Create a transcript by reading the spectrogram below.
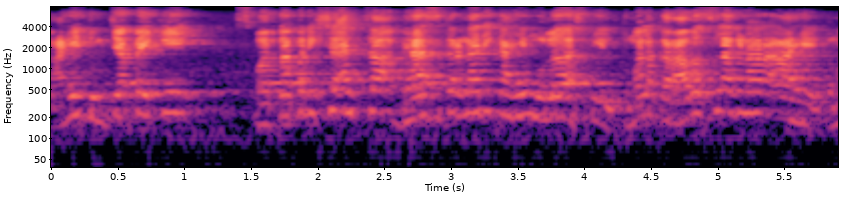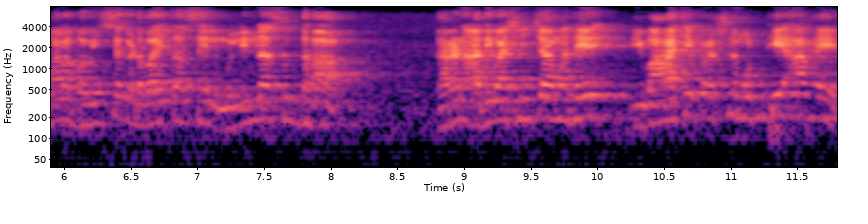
काही तुमच्यापैकी स्पर्धा परीक्षाचा अभ्यास करणारी काही मुलं असतील तुम्हाला करावंच लागणार आहे. तुम्हाला भविष्य घडवायचं असेल मुलींना सुद्धा. कारण आदिवासींच्या मध्ये विवाहाचे प्रश्न मोठे आहेत.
